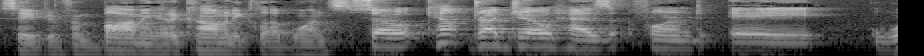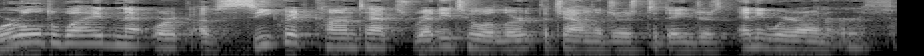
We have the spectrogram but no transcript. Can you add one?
saved him from bombing at a comedy club once. So Count Draggio has formed a worldwide network of secret contacts ready to alert the challengers to dangers anywhere on Earth,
